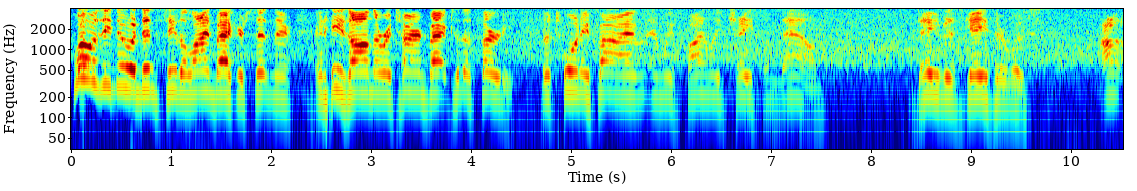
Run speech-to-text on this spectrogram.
What was he doing? Didn't see the linebacker sitting there, and he's on the return back to the 30 the 25, and we finally chase him down. Davis Gaither was, I don't,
